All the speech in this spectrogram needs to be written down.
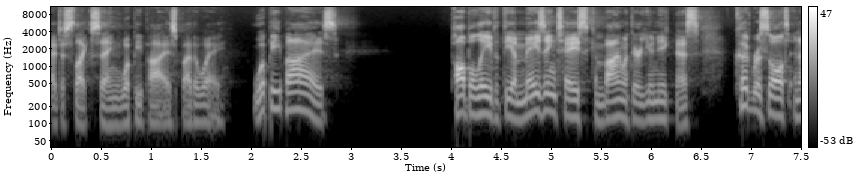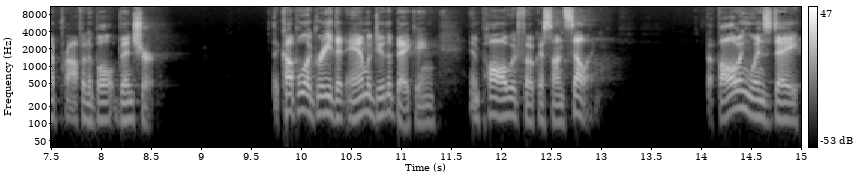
I just like saying whoopie pies, by the way. Whoopie pies. Paul believed that the amazing taste combined with their uniqueness could result in a profitable venture. The couple agreed that Anne would do the baking and Paul would focus on selling. The following Wednesday,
